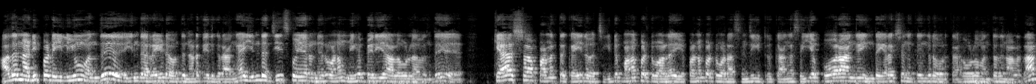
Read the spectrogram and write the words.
அதன் அடிப்படையிலையும் வந்து இந்த ரெய்டை வந்து நடத்தி இருக்கிறாங்க இந்த ஜி ஸ்கொயர் நிறுவனம் மிகப்பெரிய அளவுல வந்து கேஷா பணத்தை கையில வச்சுக்கிட்டு பணப்பட்டுவாடா பணப்பட்டுவாடா செஞ்சுக்கிட்டு இருக்காங்க செய்ய போறாங்க இந்த எலெக்ஷனுக்குங்கிற ஒரு தகவலும் வந்ததுனாலதான்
